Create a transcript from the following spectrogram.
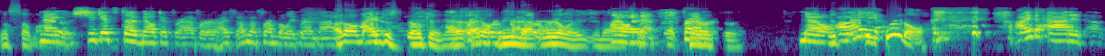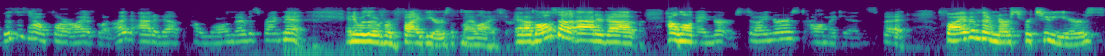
it, so long. No, she gets to milk it forever. I, am a firm believer in that. I don't. I'm just joking. I, I, don't mean forever. that really. You know. I know. Like forever. Character. No, it's, I. It's brutal. I've added up. This is how far I have gone. I've added up how long I was pregnant, and it was over five years of my life. And I've also added up how long I nursed. So I nursed all my kids, but five of them nursed for two years,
